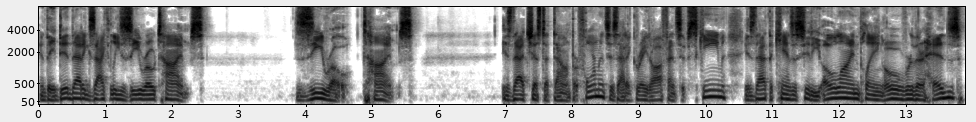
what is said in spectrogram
and they did that exactly zero times. Zero times. Is that just a down performance? Is that a great offensive scheme? Is that the Kansas City O line playing over their heads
